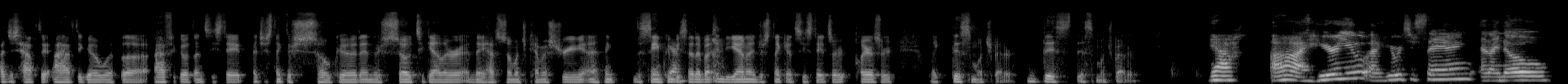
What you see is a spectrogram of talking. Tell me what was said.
I just have to I have to go with uh I have to go with NC State. I just think they're so good and they're so together and they have so much chemistry. And I think the same can yeah. be said about Indiana. I just think NC State's are, players are like this much better. This this much better. Yeah. Ah, I hear you. I hear what you're saying. And I know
